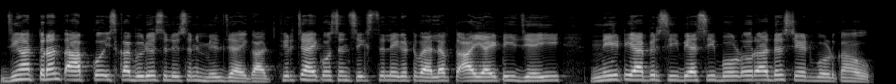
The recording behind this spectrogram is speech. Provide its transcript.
जी हाँ तुरंत आपको इसका वीडियो सोल्यूशन मिल जाएगा। फिर चाहे क्वेश्चन सिक्स से लेकर twelfth I I T JEE NEET या फिर C B S E board और अदर स्टेट बोर्ड का हो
